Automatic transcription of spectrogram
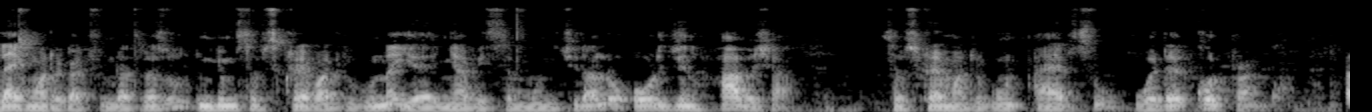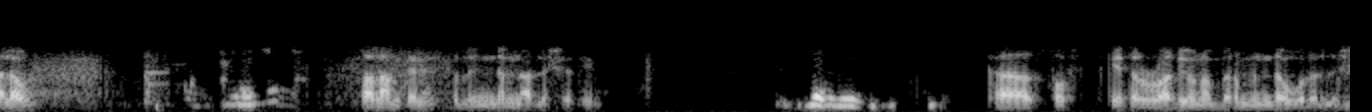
like ማድረጋችሁ እንዳትረሱ። እንዲሁም subscribe አድርጉና የእኛ ቤተሰብ መሆን ይችላሉ። ኦሪጂን ሀበሻ subscribe ማድረጉን አይርሱ። ወደ call prank ኡ። hello፣ ሰላም ጤና ይስጥልኝ። እንደምን አለሽ እህቴ? ከ Sophisticated ራዲዮ ነበር የምንደውልልሽ።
